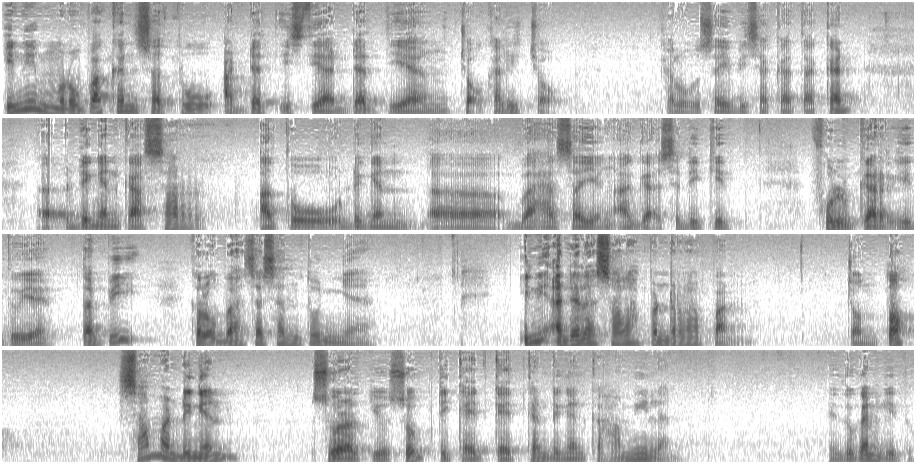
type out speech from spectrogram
ini merupakan satu adat istiadat yang cok kali cok. Kalau saya bisa katakan uh, dengan kasar atau dengan uh, bahasa yang agak sedikit vulgar gitu ya. Tapi kalau bahasa santunnya ini adalah salah penerapan. Contoh sama dengan surat Yusuf dikait-kaitkan dengan kehamilan. Itu kan gitu.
